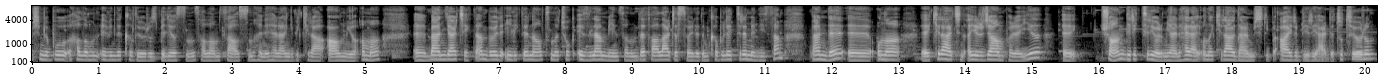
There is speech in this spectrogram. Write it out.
şimdi bu halamın evinde kalıyoruz biliyorsunuz. Halam sağ olsun hani herhangi bir kira almıyor ama e, ben gerçekten böyle iyiliklerin altında çok ezilen bir insanım. Defalarca söyledim. Kabul ettiremediysem ben de e, ona e, kira için ayıracağım parayı e, şu an biriktiriyorum. Yani her ay ona kira ödermiş gibi ayrı bir yerde tutuyorum.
